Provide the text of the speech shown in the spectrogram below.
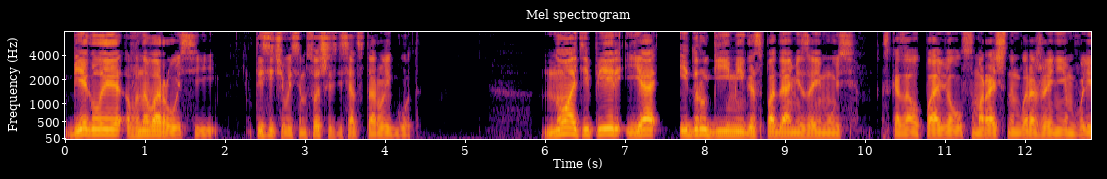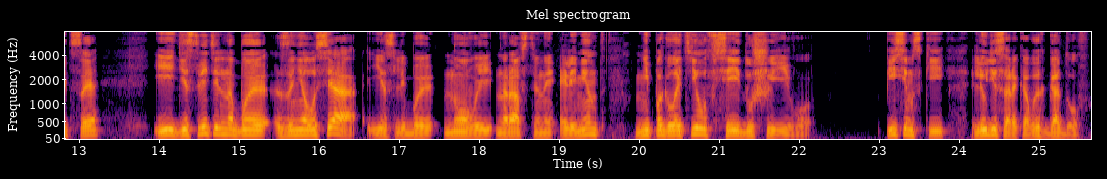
«Беглые в Новороссии» 1862 год. «Ну а теперь я и другими господами займусь», сказал Павел с мрачным выражением в лице – и действительно бы занялся, если бы новый нравственный элемент не поглотил всей души его. Писемский «Люди сороковых годов»,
